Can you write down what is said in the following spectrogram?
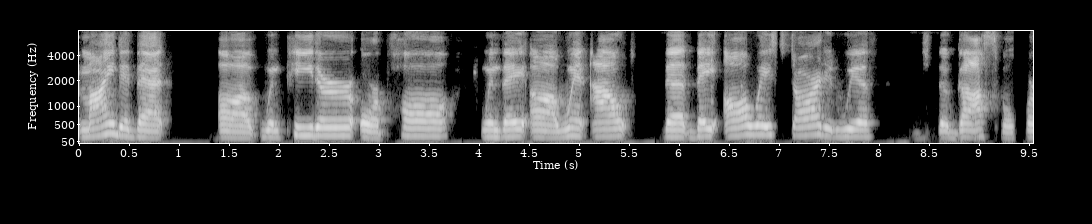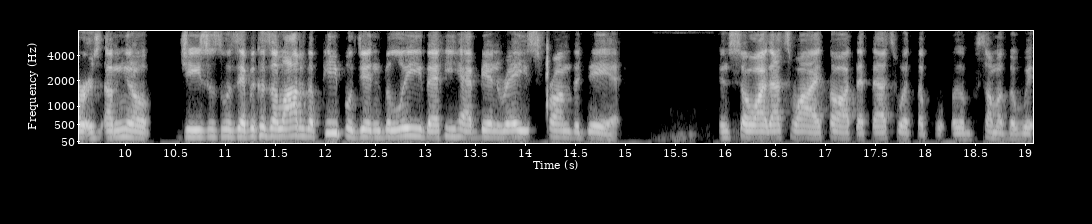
reminded that uh, when Peter or Paul, when they uh, went out, that they always started with the gospel first. Um, you know, Jesus was there because a lot of the people didn't believe that he had been raised from the dead. And so I, that's why I thought that that's what the uh, some of the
